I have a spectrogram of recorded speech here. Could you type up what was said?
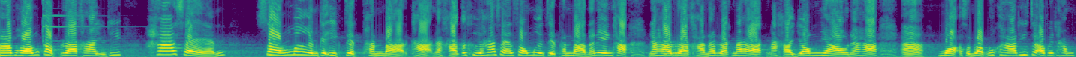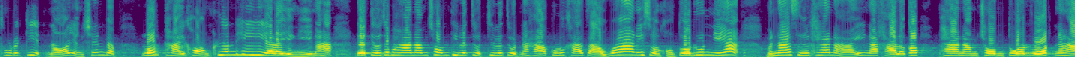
มาพร้อมกับราคาอยู่ที่ 5 0 0 0 0 20,000 กับอีก 7,000 บาทค่ะนะคะก็คือ 527,000 บาทนั่นเองค่ะนะคะราคาน่ารักน่ารักนะคะ ย่อมเยาวนะคะอ่าเหมาะสำหรับลูกค้าที่จะเอาไปทำธุรกิจเนาะอย่างเช่นแบบรถขายของเคลื่อนที่อะไรอย่างนี้นะคะ เดี๋ยวติ๋วจะพานำชมทีละจุดทีละจุดนะคะ คุณลูกค้าจ๋าว่าในส่วนของตัวรุ่นนี้มันน่าซื้อแค่ไหนนะคะ แล้วก็พานำชมตัวรถนะคะ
